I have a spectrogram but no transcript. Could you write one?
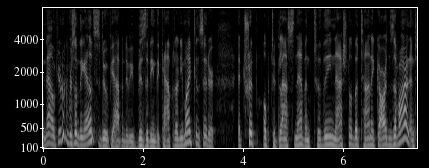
Now, if you're looking for something else to do if you happen to be visiting the capital, you might consider a trip up to Glasnevin to the National Botanic Gardens of Ireland.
